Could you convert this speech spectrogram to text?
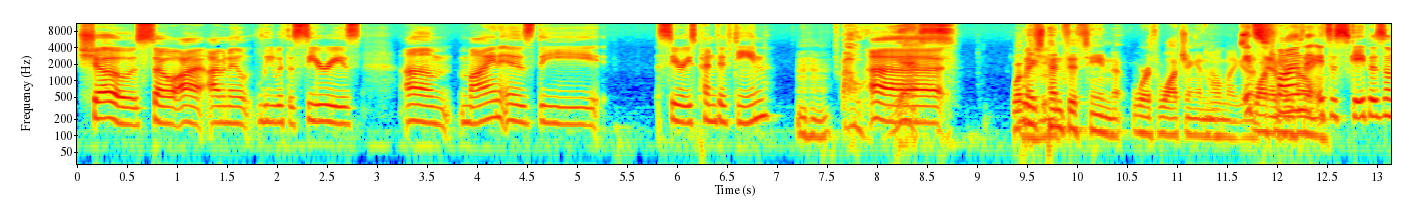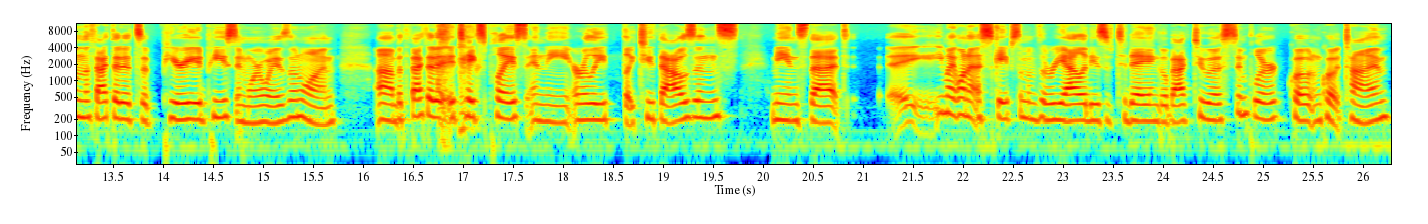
shows. So I, I'm going to lead with a series. Um, mine is the series Pen 15. Mm-hmm. oh yes. what makes Pen 15 worth watching? And Oh my God. It's Watch fun. It's escapism. The fact that it's a period piece in more ways than one, um, but the fact that it, it takes place in the early like 2000s means that uh, you might want to escape some of the realities of today and go back to a simpler quote unquote time.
